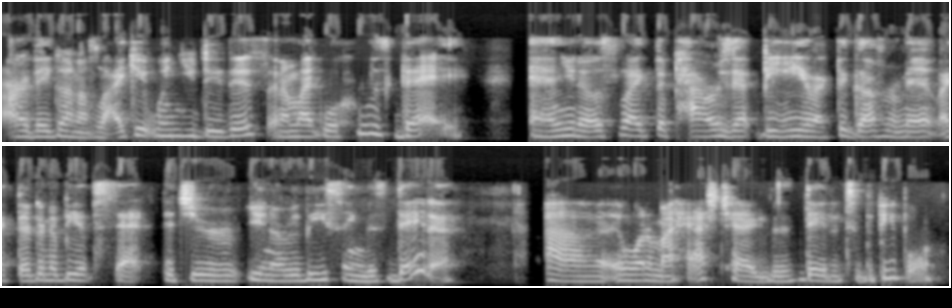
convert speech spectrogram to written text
are they going to like it when you do this? And I'm like, well, who's they? And, you know, it's like the powers that be, like the government, like they're going to be upset that you're, you know, releasing this data. Uh, and one of my hashtags is data to the people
